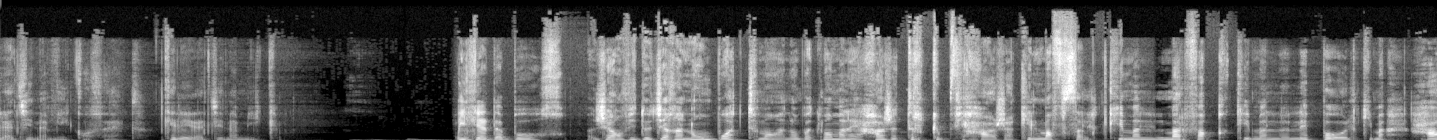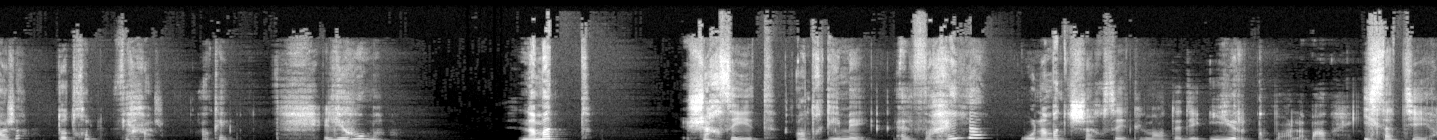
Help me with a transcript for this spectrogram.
la dynamique en fait Quelle est la dynamique Il y a d'abord, j'ai envie de dire un emboîtement. Un emboîtement معناها حاجة تركب في حاجة كي المفصل كيما المرفق كيما ليبول كيما حاجة تدخل في حاجة OK اللي هما نمط شخصية entre guillemets الضحية ونمط شخصية المعتدي يركبوا على بعض c'est-à-dire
